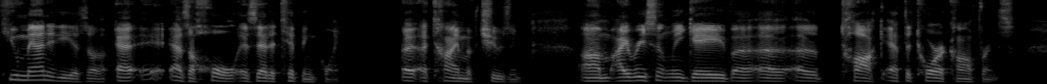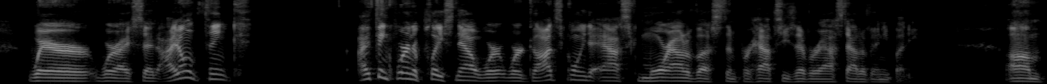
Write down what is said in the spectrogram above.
humanity as a as a whole is at a tipping point, a, a time of choosing. Um, I recently gave a, a, a talk at the Torah conference where where I said I don't think I think we're in a place now where where God's going to ask more out of us than perhaps He's ever asked out of anybody. Um,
